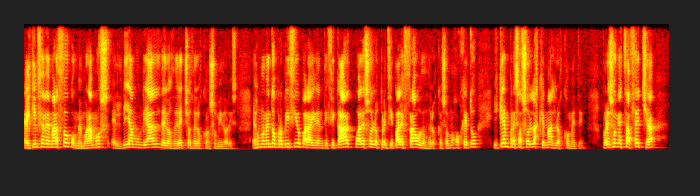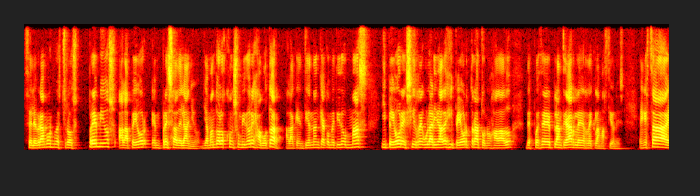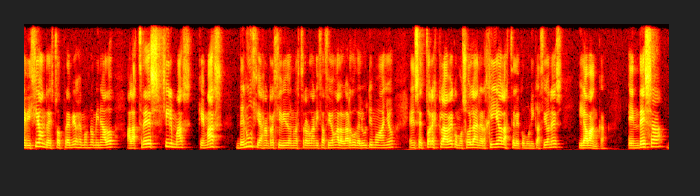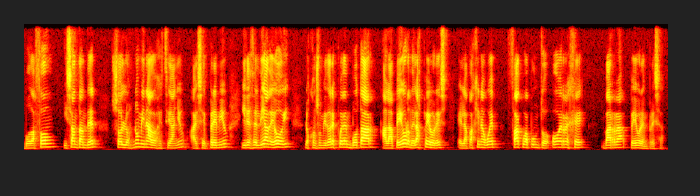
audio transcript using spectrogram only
El 15 de marzo conmemoramos el Día Mundial de los Derechos de los Consumidores. Es un momento propicio para identificar cuáles son los principales fraudes de los que somos objeto y qué empresas son las que más los cometen. Por eso en esta fecha celebramos nuestros premios a la peor empresa del año, llamando a los consumidores a votar a la que entiendan que ha cometido más y peores irregularidades y peor trato nos ha dado después de plantearle reclamaciones. En esta edición de estos premios hemos nominado a las tres firmas que más denuncias han recibido nuestra organización a lo largo del último año en sectores clave como son la energía, las telecomunicaciones y la banca. Endesa, Vodafone y Santander son los nominados este año a ese premio y desde el día de hoy los consumidores pueden votar a la peor de las peores en la página web facua.org barra peor empresa.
